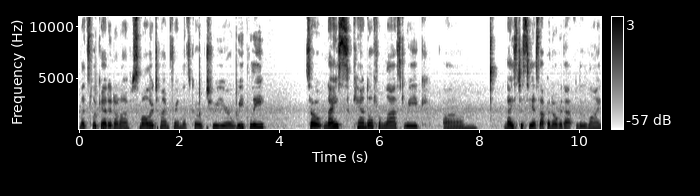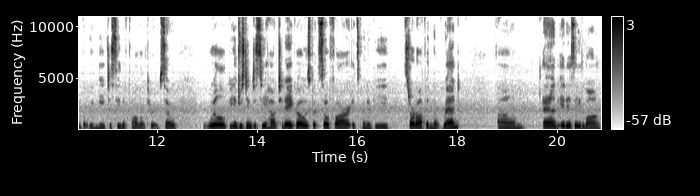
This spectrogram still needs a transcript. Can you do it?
let's look at it on a smaller time frame. Let's go two-year weekly. So nice candle from last week. Um, nice to see us up and over that blue line, but we need to see the follow through. So will be interesting to see how today goes, but so far it's going to be start off in the red, um, and it is a long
